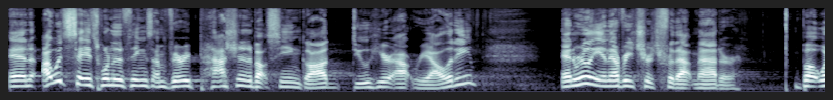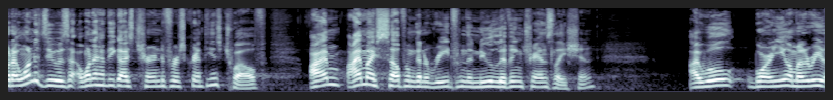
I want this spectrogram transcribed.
And I would say it's one of the things I'm very passionate about seeing God do here at Reality, and really in every church for that matter. But what I want to do is I want to have you guys turn to 1 Corinthians 12. I'm, I myself am going to read from the New Living Translation. I will warn you, I'm going to read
